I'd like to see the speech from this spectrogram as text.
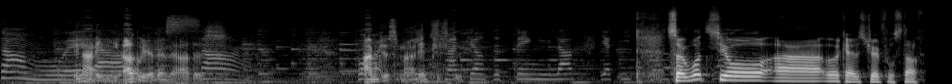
You're not any uglier than the others. I'm just not interested. So, what's your uh, okay? It was dreadful stuff.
